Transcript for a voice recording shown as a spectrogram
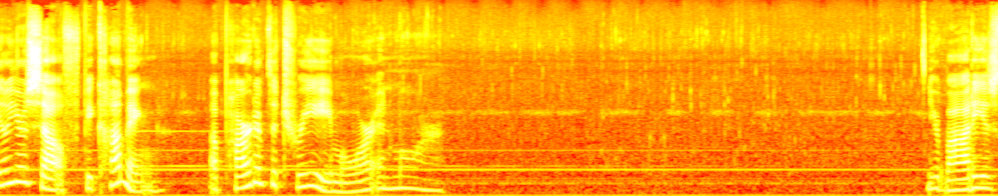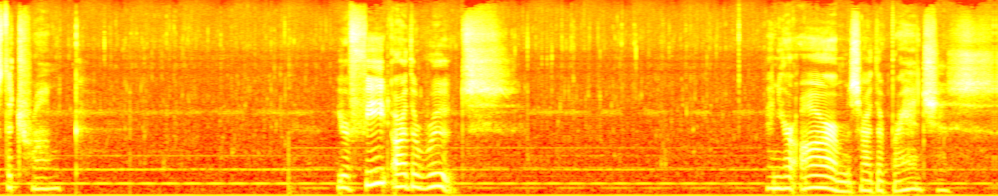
Feel yourself becoming a part of the tree more and more. Your body is the trunk. Your feet are the roots, and your arms are the branches.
